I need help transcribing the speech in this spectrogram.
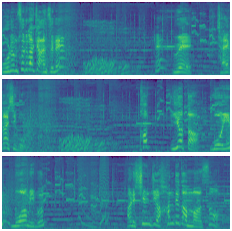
오름소리밖에 안 쓰네? 에? 왜? 잘 가시고. 컷. 이겼다. 모임? 모함 이분? 아니 심지어 한 대도 안 맞았어. 엥?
